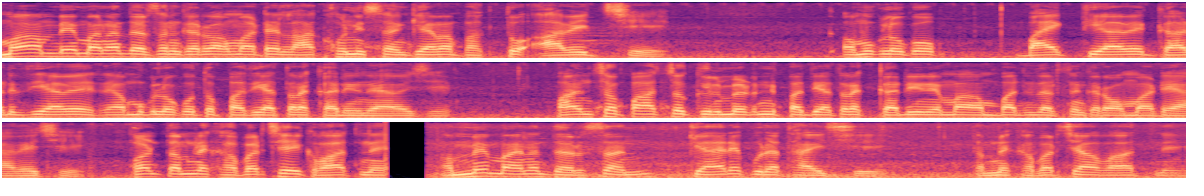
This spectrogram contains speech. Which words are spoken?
મા અંબે માના દર્શન કરવા માટે લાખોની સંખ્યામાં ભક્તો આવે જ છે. અમુક લોકો બાઇકથી આવે, ગાડીથી આવે અને અમુક લોકો તો પદયાત્રા કરીને આવે છે. પાંચસો પાંચસો કિલોમીટરની પદયાત્રા કરીને મા અંબાના દર્શન કરવા માટે આવે છે. પણ તમને ખબર છે એક વાતને અંબે માના દર્શન ક્યારે પૂરા થાય છે? તમને ખબર છે આ વાતને?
